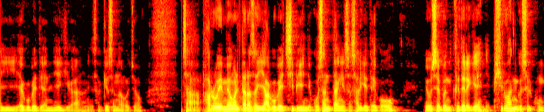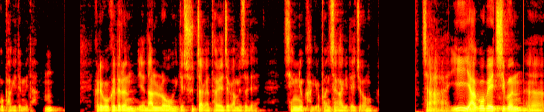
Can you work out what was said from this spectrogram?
이 애굽에 대한 얘기가 섞여서 나오죠. 자, 바로의 명을 따라서 야곱의 집이 고산 땅에서 살게 되고 요셉은 그들에게 필요한 것을 공급하게 됩니다. 음? 그리고 그들은 날로 숫자가 더해져 가면서 이제 생육하게 번성하게 되죠. 자, 이 야곱의 집은 어,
